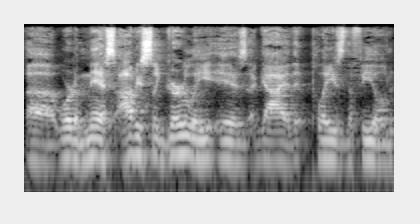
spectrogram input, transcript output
uh, were to miss. Obviously, Gurley is a guy that plays the field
